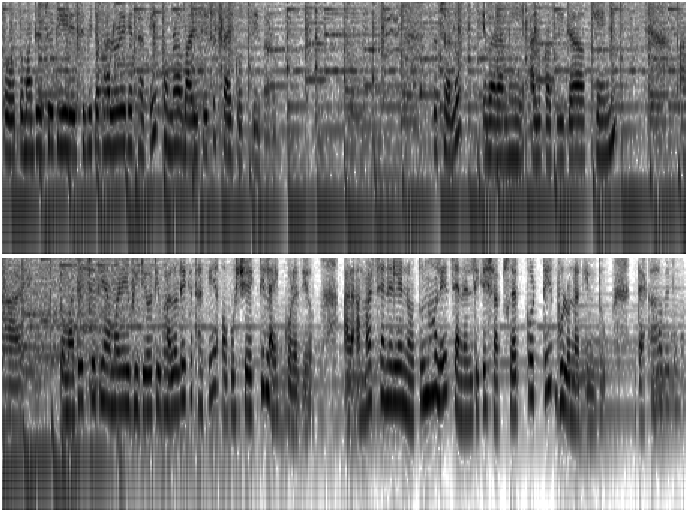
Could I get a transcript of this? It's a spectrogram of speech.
তো তোমাদের যদি এই রেসিপিটা ভালো লেগে থাকে, তোমরা বাড়িতে এটা ট্রাই করতেই পারো। তো চলো, এবার আমি আলু কাবলিটা খেয়ে নিই। আর তোমাদের যদি আমার এই ভিডিওটি ভালো লেগে থাকে, অবশ্যই একটি লাইক করে দিও। আর আমার চ্যানেলে নতুন হলে চ্যানেলটিকে সাবস্ক্রাইব করতে ভুলো না কিন্তু। দেখা হবে তোমার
